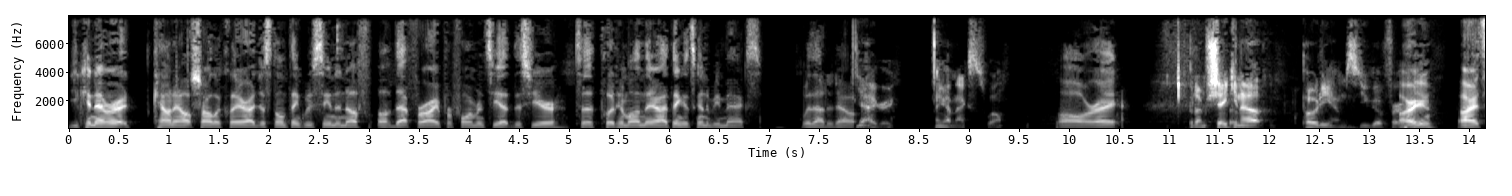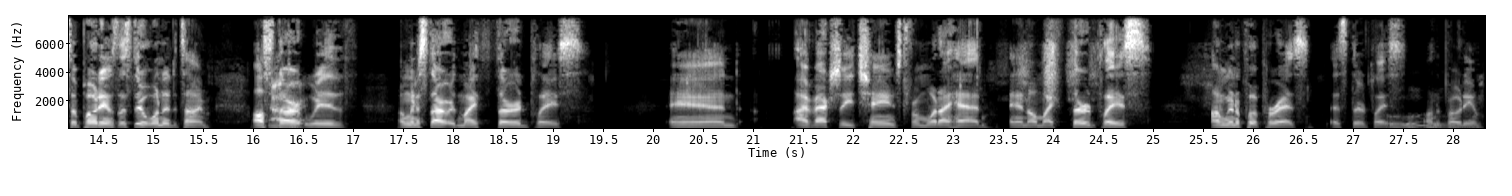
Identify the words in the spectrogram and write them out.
you can never count out Charles Leclerc. I just don't think we've seen enough of that Ferrari performance yet this year to put him on there. I think it's gonna be Max, without a doubt. yeah i agree i got max as well All right. but i'm shaking up podiums you go first Are you? All right, so podiums, let's do it one at a time. I'll start right. with I'm going to start with my third place. And I've actually changed from what I had. And on my third place, I'm going to put Perez as third place on the podium.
